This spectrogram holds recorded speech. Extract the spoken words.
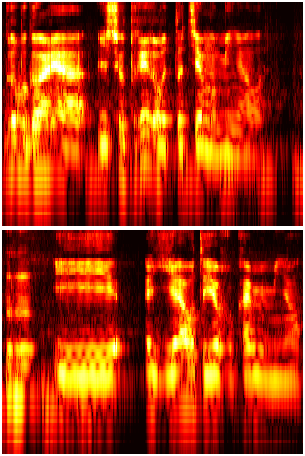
Грубо говоря, если утрировать, то тему меняла. Мгм. И я вот ее руками менял.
